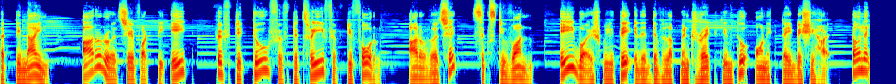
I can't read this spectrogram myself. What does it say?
thirty nine আরও রয়েছে forty eight fifty two fifty three fifty four আরও রয়েছে সিক্সটি ওয়ান এই বয়সগুলিতে এদের ডেভেলপমেন্ট রেট কিন্তু অনেকটাই বেশি হয়। তাহলে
